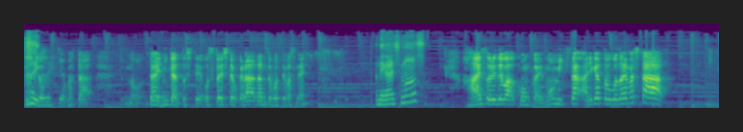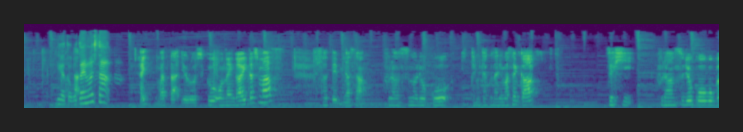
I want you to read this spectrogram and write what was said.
りましたの第2弾としてお伝えしてもからなんて思ってますねお願いします。はいそれでは今回もミキさんありがとうございましたありがとうございました。はいまたよろしくお願いいたしますさて皆さんフランスの旅行行ってみたくなりませんか？ぜひフランス旅行をご考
